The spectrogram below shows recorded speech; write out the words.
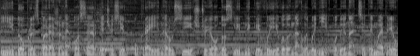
Її добре збережене осердя часів України Русі, що його дослідники виявили на глибині 11 метрів,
